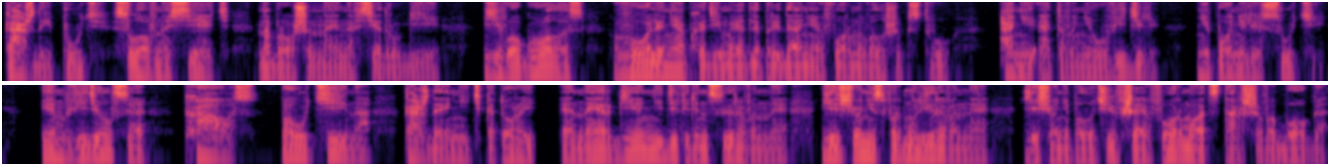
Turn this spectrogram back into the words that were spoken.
Каждый путь словно сеть, наброшенная на все другие. Его голос — воля, необходимая для придания формы волшебству. Они этого не увидели, не поняли сути. Им виделся хаос, паутина, каждая нить которой — энергия недифференцированная, еще не сформулированная, еще не получившая форму от старшего бога.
